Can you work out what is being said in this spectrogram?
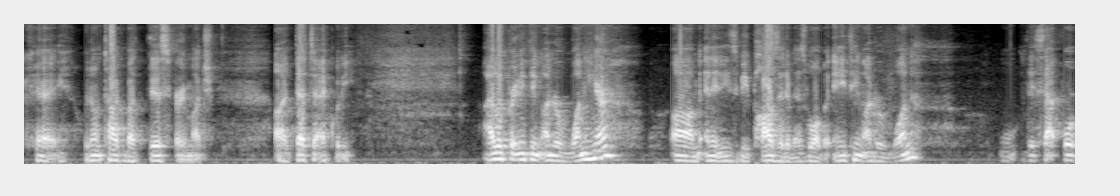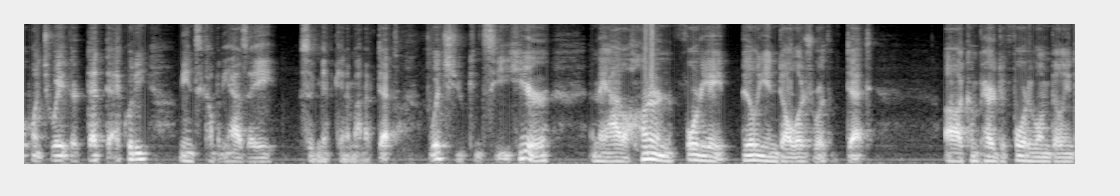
Okay, we don't talk about this very much. Uh, debt to equity. I look for anything under one here, um, and it needs to be positive as well. But anything under one, this at 4.28, their debt to equity means the company has a significant amount of debt, which you can see here, and they have 148 billion dollars worth of debt uh, compared to $41 billion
